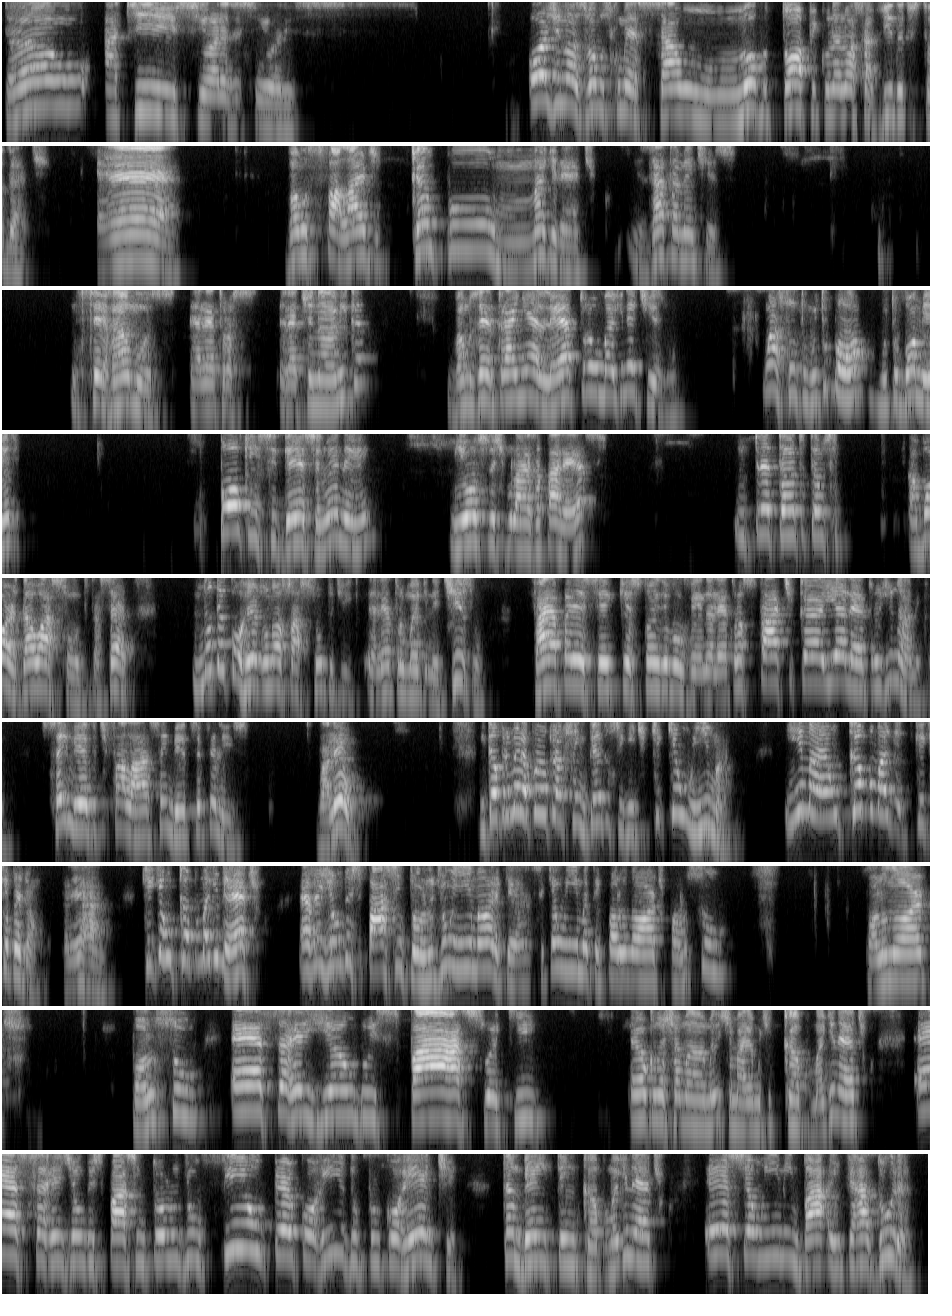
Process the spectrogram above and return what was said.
Então, aqui, senhoras e senhores, hoje nós vamos começar um novo tópico na nossa vida de estudante. É, vamos falar de campo magnético. Exatamente isso. Encerramos eletro, eletrodinâmica, vamos entrar em eletromagnetismo. Um assunto muito bom, muito bom mesmo pouca incidência no Enem, em outros vestibulares aparece. Entretanto, temos que abordar o assunto, tá certo? No decorrer do nosso assunto de eletromagnetismo, vai aparecer questões envolvendo eletrostática e eletrodinâmica. Sem medo de falar, sem medo de ser feliz. Valeu? Então, a primeira coisa que eu quero que você entenda é o seguinte: o que é um ímã? Ímã é um campo magnético. O que é, perdão? Falei errado. O que é um campo magnético? É a região do espaço em torno de um ímã. Olha aqui, esse aqui é um ímã, tem polo norte, polo sul. Polo norte, polo sul. Essa região do espaço aqui é o que nós chamamos, chamaremos de campo magnético. Essa região do espaço em torno de um fio percorrido por corrente também tem um campo magnético. Esse é um ímã em ferradura, é,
